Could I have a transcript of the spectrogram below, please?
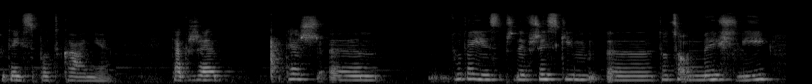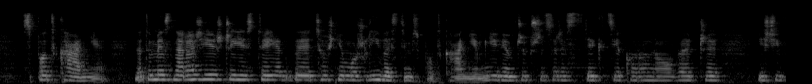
tutaj spotkanie. Także też tutaj jest przede wszystkim y, to, co On myśli, spotkanie. Natomiast na razie jeszcze jest to jakby coś niemożliwe z tym spotkaniem. Nie wiem, czy przez restrykcje koronowe, czy jeśli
